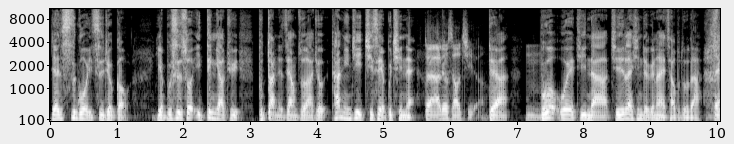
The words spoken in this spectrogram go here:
人试过一次就够了。也不是说一定要去不断的这样做啊，就他年纪其实也不轻哎、欸。对啊，六十好几了。对啊，嗯。不过我也提醒大家，其实赖清德跟他也差不多大。对。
